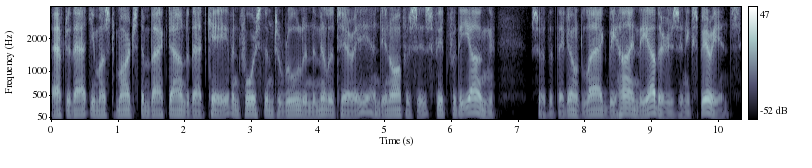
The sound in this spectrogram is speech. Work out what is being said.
After that you must march them back down to that cave and force them to rule in the military and in offices fit for the young, so that they don't lag behind the others in experience.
